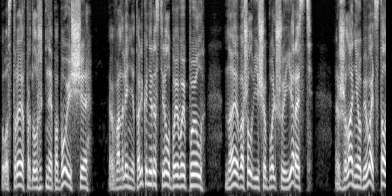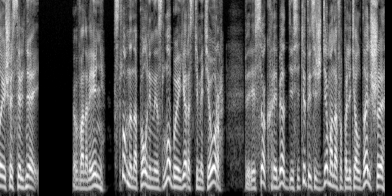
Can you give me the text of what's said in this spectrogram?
Устроив продолжительное побоище, Ван Линь не только не растерял боевой пыл, но и вошел в еще большую ярость. Желание убивать стало еще сильней. Ван Линь, словно наполненный злобой и яростью метеор, пересек хребет десяти тысяч демонов и полетел дальше,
